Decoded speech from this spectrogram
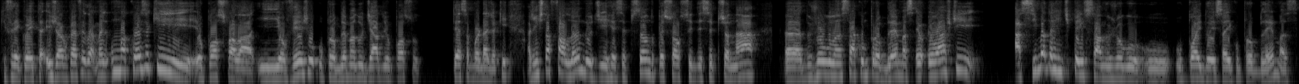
que frequenta e joga of Exile. Mas uma coisa que eu posso falar, e eu vejo o problema do Diablo e eu posso ter essa abordagem aqui, a gente está falando de recepção, do pessoal se decepcionar, ah, do jogo lançar com problemas. Eu, eu acho que acima da gente pensar no jogo, o, o POI 2 sair com problemas,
